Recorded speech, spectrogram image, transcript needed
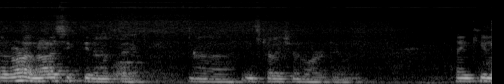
ನೋಡೋಣ, ನಾಳೆ ಸಿಗ್ತೀನಿ ಮತ್ತೆ ಇನ್ಸ್ಟಾಲೇಷನ್ ಮಾಡೋ ಟೈಮಲ್ಲಿ ಥ್ಯಾಂಕ್ ಯು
